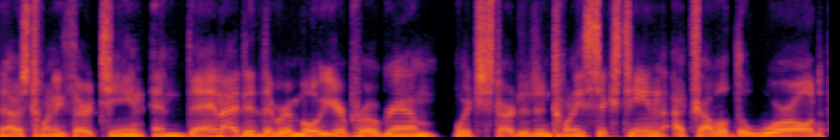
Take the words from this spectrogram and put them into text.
That was 2013. And then I did the remote year program, which started in 2016. I traveled the world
